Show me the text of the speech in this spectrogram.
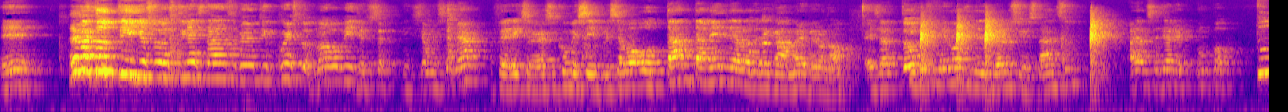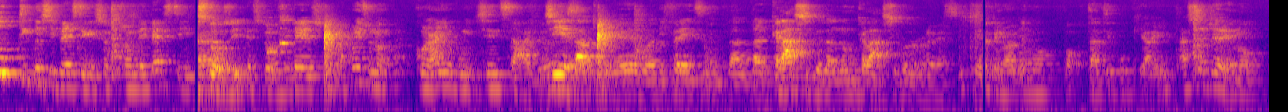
E Salve a tutti, io sono Steven Stanza, benvenuti in questo nuovo video. Siamo insieme a... Felix ragazzi come sempre siamo a 80 metri dalla telecamera, vero no? E Esatto. che faremo oggi del livello Steven Stanza? Ad assaggiare un po' tutti questi pesti che sono, sono dei pesti Pestosi. pestosi. E sono- alcuni sono con aglio, alcuni senza aglio. Sì esatto, perché vedere la differenza dal, dal classico e dal non classico ragazzi? Perché noi abbiamo un po' tanti cucchiai. Assaggeremo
